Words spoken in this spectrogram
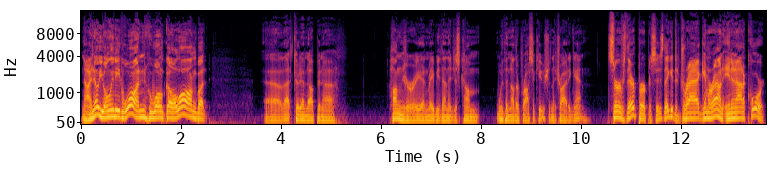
Now, I know you only need one who won't go along, but uh, that could end up in a hung jury, and maybe then they just come with another prosecution. They try it again. Serves their purposes. They get to drag him around in and out of court.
